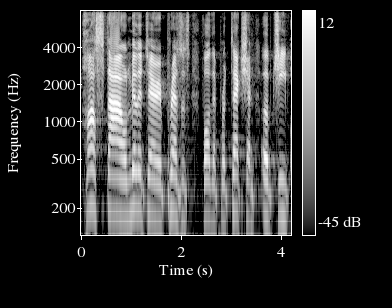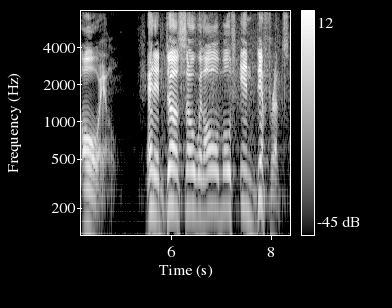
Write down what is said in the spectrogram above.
hostile military presence for the protection of cheap oil. And it does so with almost indifference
